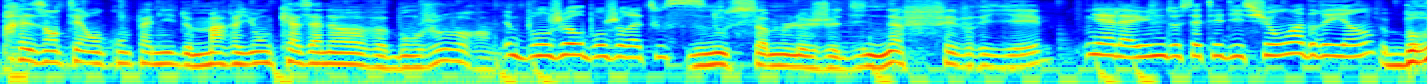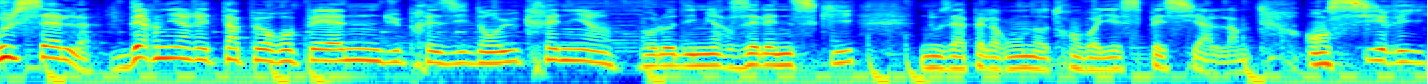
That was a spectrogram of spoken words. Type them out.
Présenté en compagnie de Marion Casanov. Bonjour. Bonjour, bonjour à tous. Nous sommes le jeudi 9 février. Et à la une de cette édition, Adrien. Bruxelles, dernière étape européenne du président ukrainien Volodymyr Zelensky. Nous appellerons notre envoyé spécial. En Syrie,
